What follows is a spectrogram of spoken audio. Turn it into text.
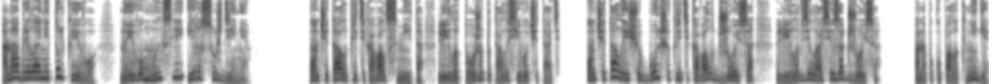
Она обрела не только его, но его мысли и рассуждения. Он читал и критиковал Смита, Лила тоже пыталась его читать. Он читал и еще больше критиковал Джойса, Лила взялась из-за Джойса. Она покупала книги,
